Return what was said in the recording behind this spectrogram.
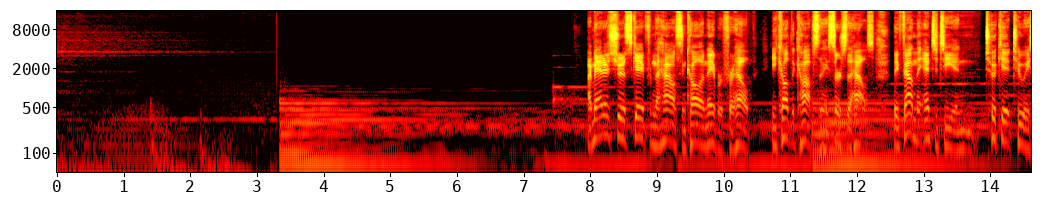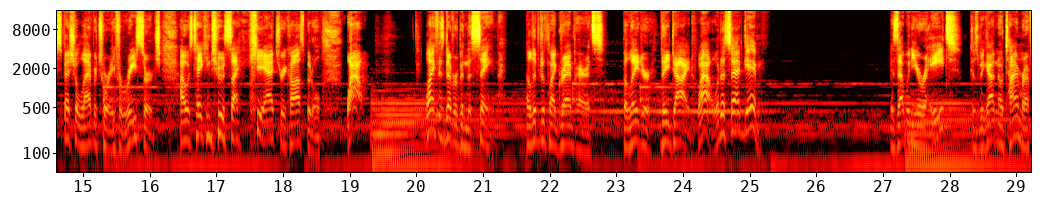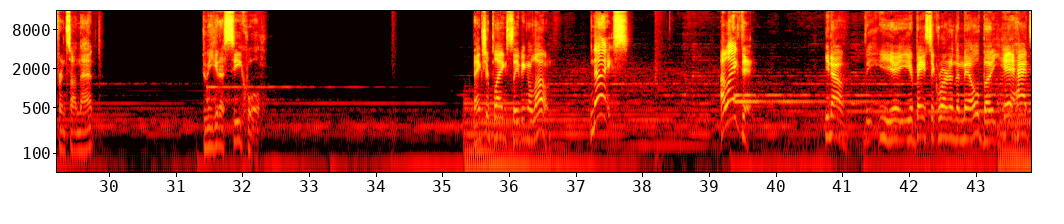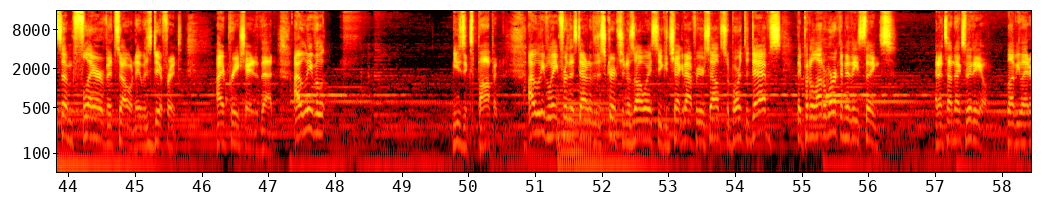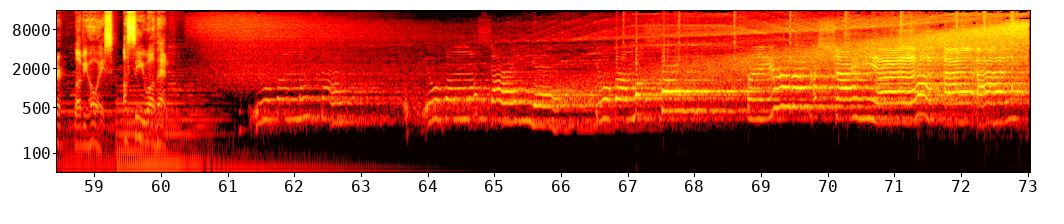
I managed to escape from the house and call a neighbor for help. He called the cops and they searched the house. They found the entity and took it to a special laboratory for research. I was taken to a psychiatric hospital. Wow! Life has never been the same. I lived with my grandparents, but later they died. Wow, what a sad game. Is that when you were eight? Because we got no time reference on that. Do we get a sequel? Thanks for playing Sleeping Alone. Nice! I liked it. You know, your basic run of the mill, but it had some flair of its own. It was different. I appreciated that. I'll leave a. Music's popping. I will leave a link for this down in the description as always so you can check it out for yourself. Support the devs. They put a lot of work into these things. And until next video, love you later. Love you always. I'll see you all then. You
